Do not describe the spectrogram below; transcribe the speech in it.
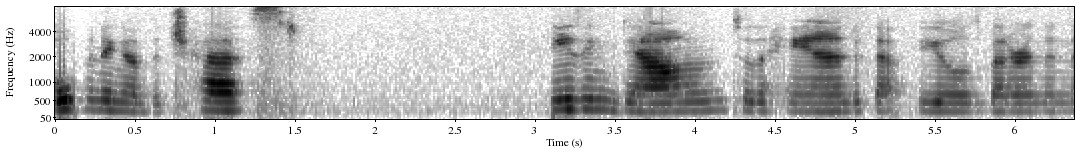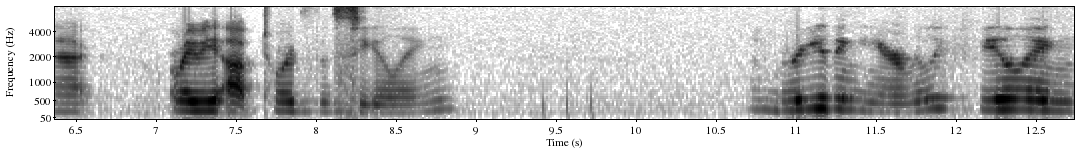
opening of the chest gazing down to the hand if that feels better in the neck, or maybe up towards the ceiling. And breathing here, really feeling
